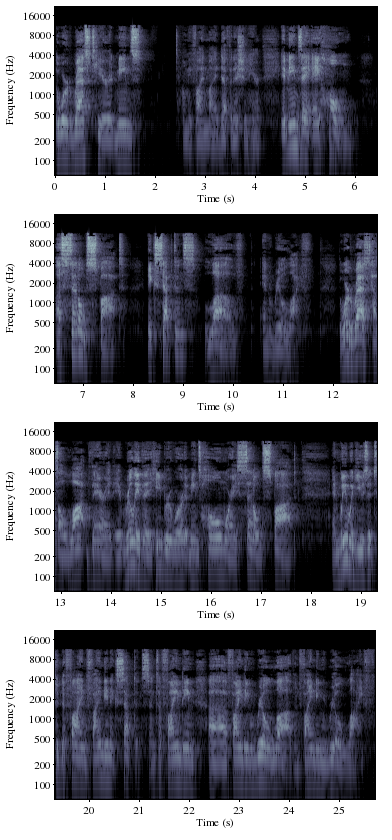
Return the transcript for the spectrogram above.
The word rest here, it means, let me find my definition here. It means a, a home, a settled spot, acceptance, love, and real life. The word rest has a lot there. It, it really, the Hebrew word, it means home or a settled spot. And we would use it to define finding acceptance and to finding, uh, finding real love and finding real life.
